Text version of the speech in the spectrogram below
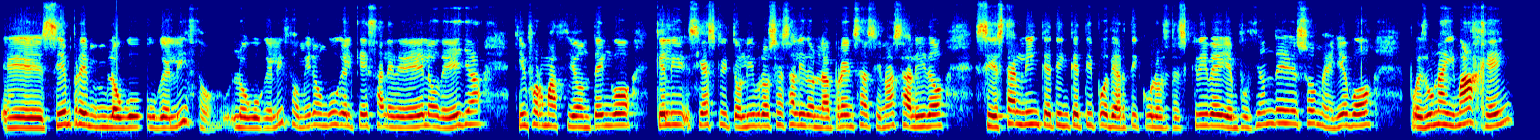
eh, siempre lo googleizo, lo googleizo, miro en Google qué sale de él o de ella, qué información tengo, qué si ha escrito libros, si ha salido en la prensa, si no ha salido, si está en LinkedIn, qué tipo de artículos escribe y en función de eso me llevo pues una imagen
